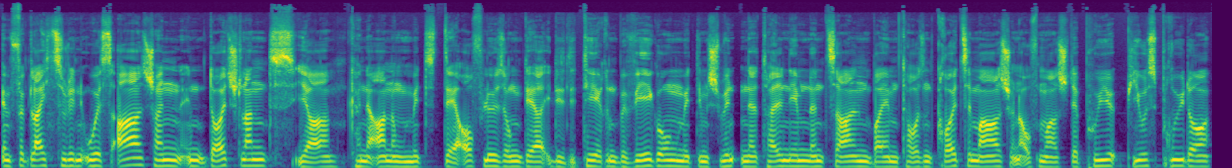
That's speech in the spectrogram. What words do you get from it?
Im Vergleich zu den USA scheinen in Deutschland, ja, keine Ahnung, mit der Auflösung der identitären Bewegung, mit dem Schwinden der teilnehmenden Zahlen beim 1000 Kreuzemarsch und Aufmarsch der Pius-Brüder,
